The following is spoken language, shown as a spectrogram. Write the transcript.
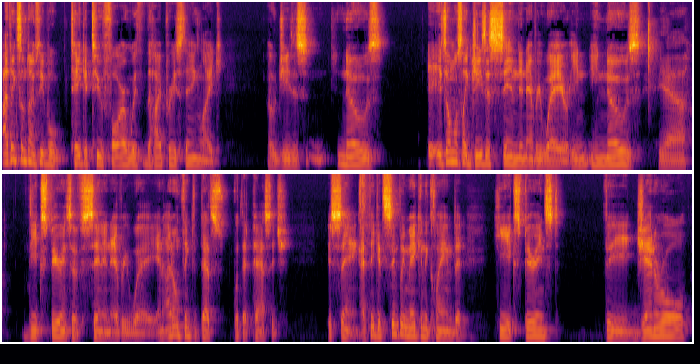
I think sometimes people take it too far with the high priest thing. Like, oh, Jesus knows. It's almost like Jesus sinned in every way, or he he knows Yeah. The experience of sin in every way. And I don't think that that's what that passage is saying. I think it's simply making the claim that he experienced the general.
